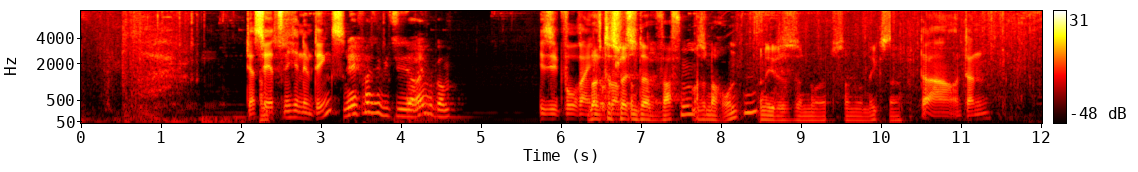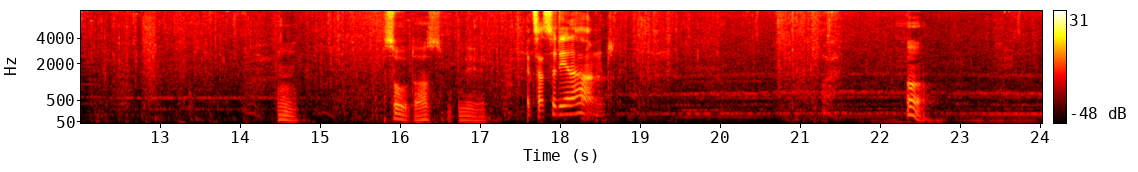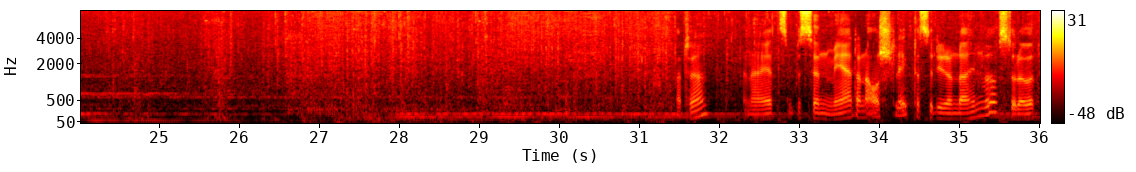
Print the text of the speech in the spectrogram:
Die hast du jetzt nicht in dem Dings? Nee, ich weiß nicht, wie ich die da reinbekommen. Wie sie wo Läuft das vielleicht reingekommen unter Waffen, also nach unten? Oh, nee, das ist ja nur, das ist ja nur nichts da. Da, und dann. So, da hast du. Nee. Jetzt hast du die in der Hand. Ah. Warte. Wenn er jetzt ein bisschen mehr dann ausschlägt, dass du die dann da hinwirfst, oder was?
